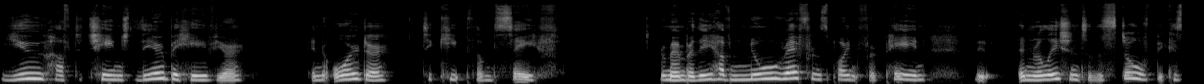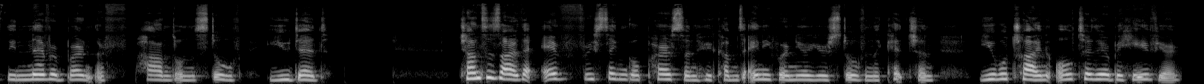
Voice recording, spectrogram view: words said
you have to change their behavior in order to keep them safe. Remember, they have no reference point for pain in relation to the stove because they never burnt their hand on the stove. You did. Chances are that every single person who comes anywhere near your stove in the kitchen, you will try and alter their behaviour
